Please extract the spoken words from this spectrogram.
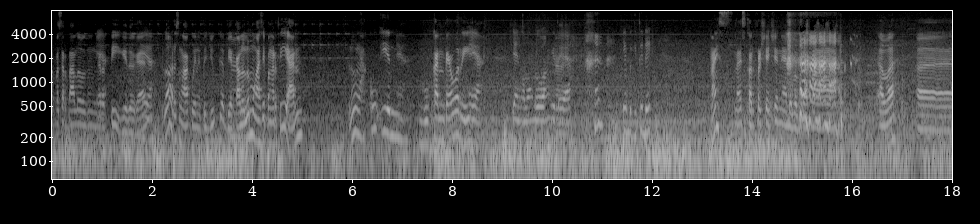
Eh, peserta lu ngerti gitu kan. Iya. Lo harus ngelakuin itu juga biar Hmm. kalau lu mau ngasih pengertian lu lakuin Iya. bukan teori. iya jangan ngomong doang gitu Nah. ya ya begitu deh Nice, nice conversation ada beberapa apa eh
